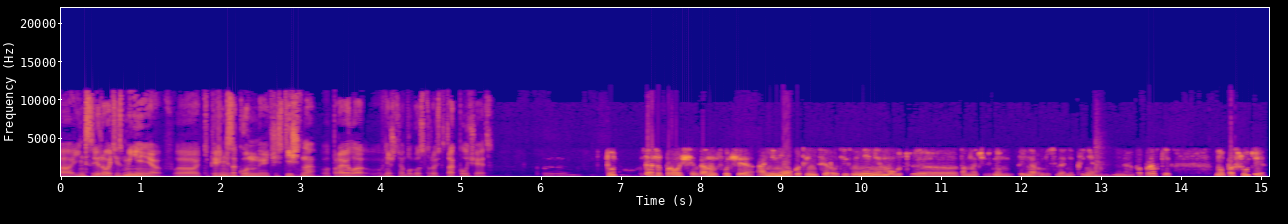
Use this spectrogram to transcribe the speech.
э, инициировать изменения, э, теперь незаконные частично, правила внешнего благоустройства. Так получается? Тут даже проще. В данном случае они могут инициировать изменения, могут там, на очередном пленарном заседании принять поправки, но, по сути,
